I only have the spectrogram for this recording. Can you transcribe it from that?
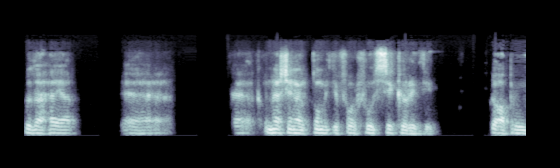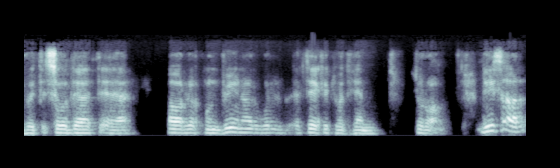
to the higher uh, uh, National Committee for Food Security to approve it so that uh, our convener will take it with him to Rome. These are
